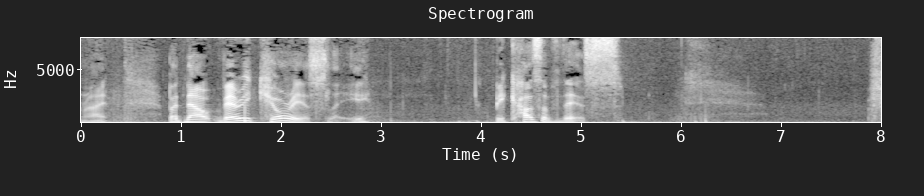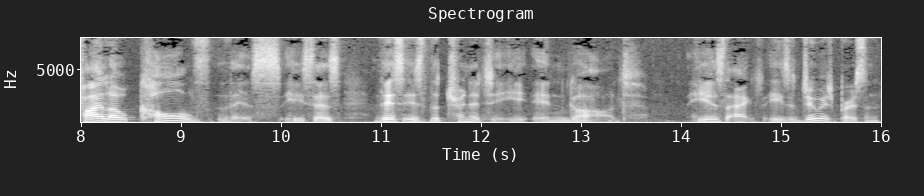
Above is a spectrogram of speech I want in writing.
Right? But now, very curiously, because of this, Philo calls this, he says, this is the Trinity in God. He is the, he's a Jewish person,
